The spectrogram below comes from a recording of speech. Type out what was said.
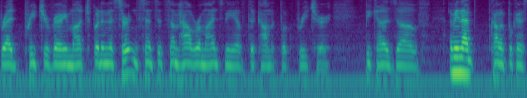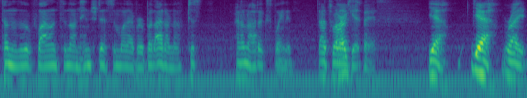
read preacher very much but in a certain sense it somehow reminds me of the comic book preacher because of i mean that comic book has tons of violence and unhingedness and whatever but i don't know just i don't know how to explain it. That's what Art i get. space. yeah yeah right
